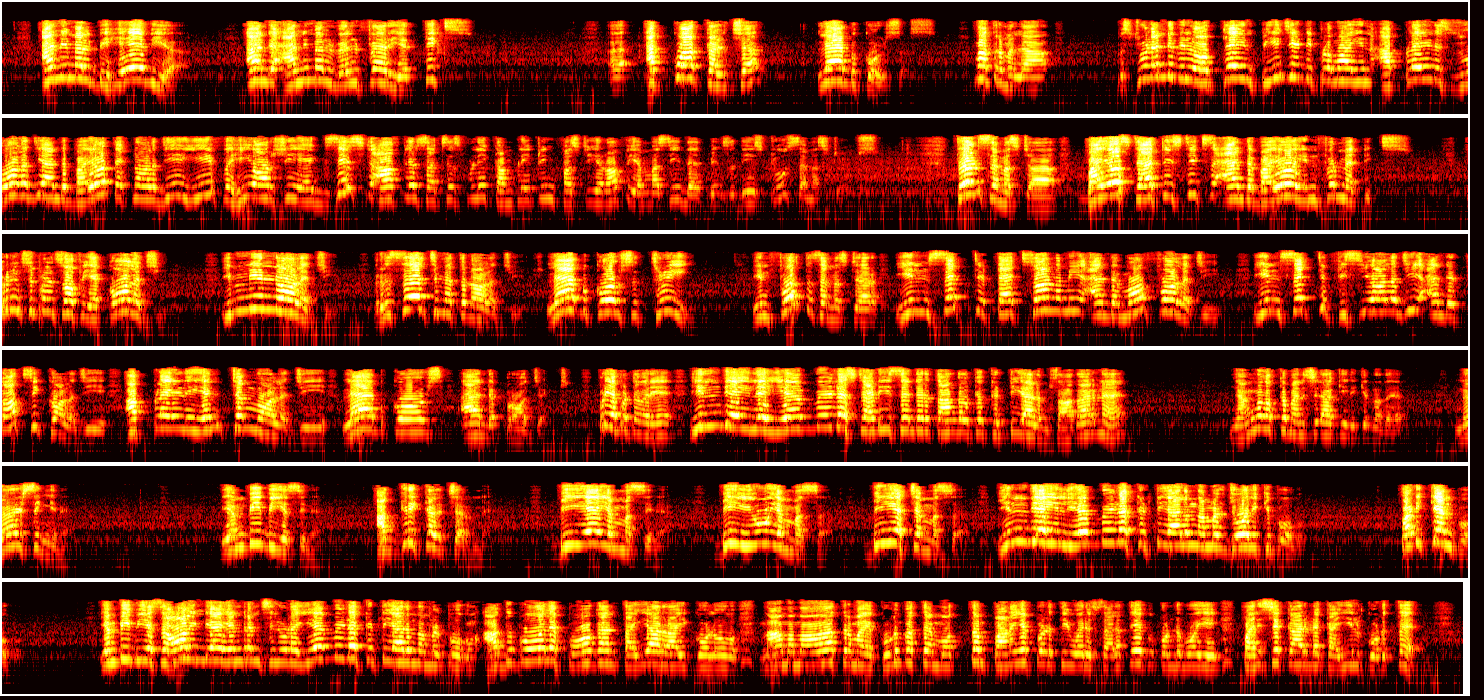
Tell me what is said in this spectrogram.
animal behavior and animal welfare ethics, uh, aquaculture, lab courses. മാത്രമല്ല student will obtain PG diploma in applied zoology and biotechnology if he or she exists after successfully completing first year of MSc, that means these two semesters. Third semester, biostatistics and bioinformatics principles of ecology, immunology research methodology lab course three in fourth semester insect taxonomy and morphology insect physiology and toxicology applied entomology lab course and project പ്രിയപ്പെട്ടവരെ ഇന്ത്യയിലെ എവിടെ study centre താങ്കൾക്ക് കിട്ടിയാലും സാധാരണ ഞങ്ങളൊക്കെ മനസ്സിലാക്കിയിരിക്കുന്നത് നേഴ്സിങ്ങിന് M B B എസിന് അഗ്രികൾച്ചറിന് ബി എ എം എസിന് B U M S B H M S ഇന്ത്യയിൽ എവിടെ കിട്ടിയാലും നമ്മൾ ജോലിക്ക് പോകും. പഠിക്കാൻ പോകും. M B B S all India എൻട്രൻസിലൂടെ എവിടെ കിട്ടിയാലും നമ്മൾ പോകും. അതുപോലെ പോകാൻ തയ്യാറായിക്കോളൂ. നാമമാത്രമായ കുടുംബത്തെ മൊത്തം പണയപ്പെടുത്തി ഒരു സ്ഥലത്തേക്ക് കൊണ്ടുപോയി പലിശക്കാരുടെ കയ്യിൽ കൊടുത്ത്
